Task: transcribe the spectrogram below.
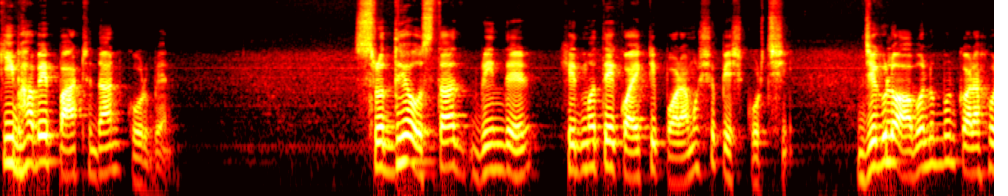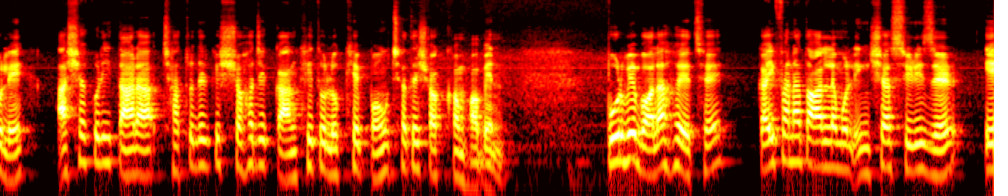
কীভাবে পাঠদান করবেন? শ্রদ্ধেয় ওস্তাদ বৃন্দের খিদমতে কয়েকটি পরামর্শ পেশ করছি, যেগুলো অবলম্বন করা হলে আশা করি তারা ছাত্রদেরকে সহজে কাঙ্ক্ষিত লক্ষ্যে পৌঁছাতে সক্ষম হবেন। পূর্বে বলা হয়েছে, কাইফানাত আল্লামুল ইনশা সিরিজের এ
